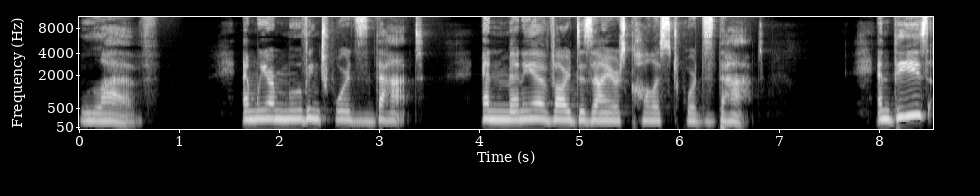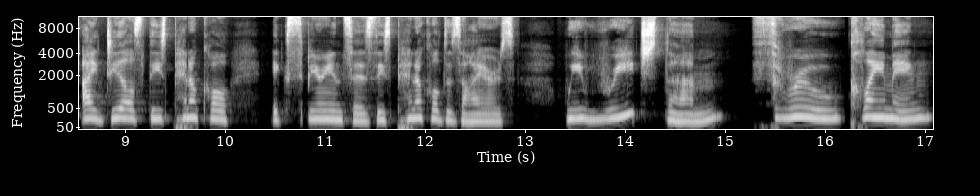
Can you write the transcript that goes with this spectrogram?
love. And we are moving towards that. And many of our desires call us towards that. And these ideals, these pinnacle experiences, these pinnacle desires, we reach them through claiming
